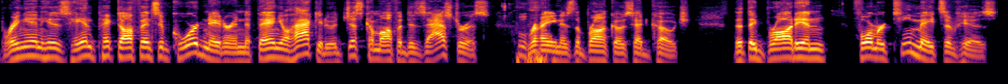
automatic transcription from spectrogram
bring in his hand-picked offensive coordinator and Nathaniel Hackett, who had just come off a disastrous Oof. reign as the Broncos head coach, that they brought in former teammates of his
